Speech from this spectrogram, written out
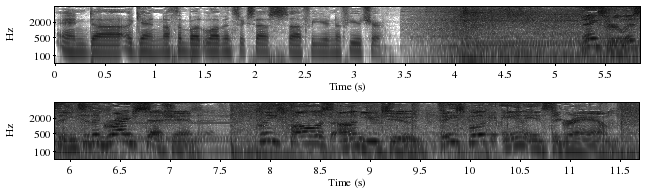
And uh, again, nothing but love and success uh, for you in the future. Thanks for listening to the Gripe Session. Please follow us on YouTube, Facebook, and Instagram.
